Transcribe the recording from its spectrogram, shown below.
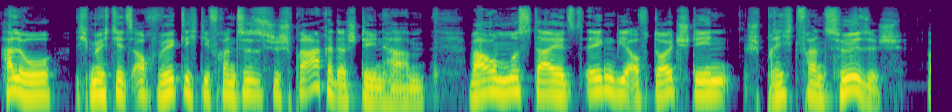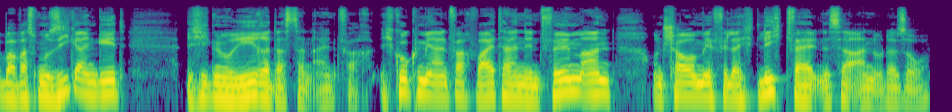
hallo, ich möchte jetzt auch wirklich die französische Sprache da stehen haben. Warum muss da jetzt irgendwie auf Deutsch stehen, spricht Französisch? Aber was Musik angeht, ich ignoriere das dann einfach. Ich gucke mir einfach weiterhin den Film an und schaue mir vielleicht Lichtverhältnisse an oder so.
